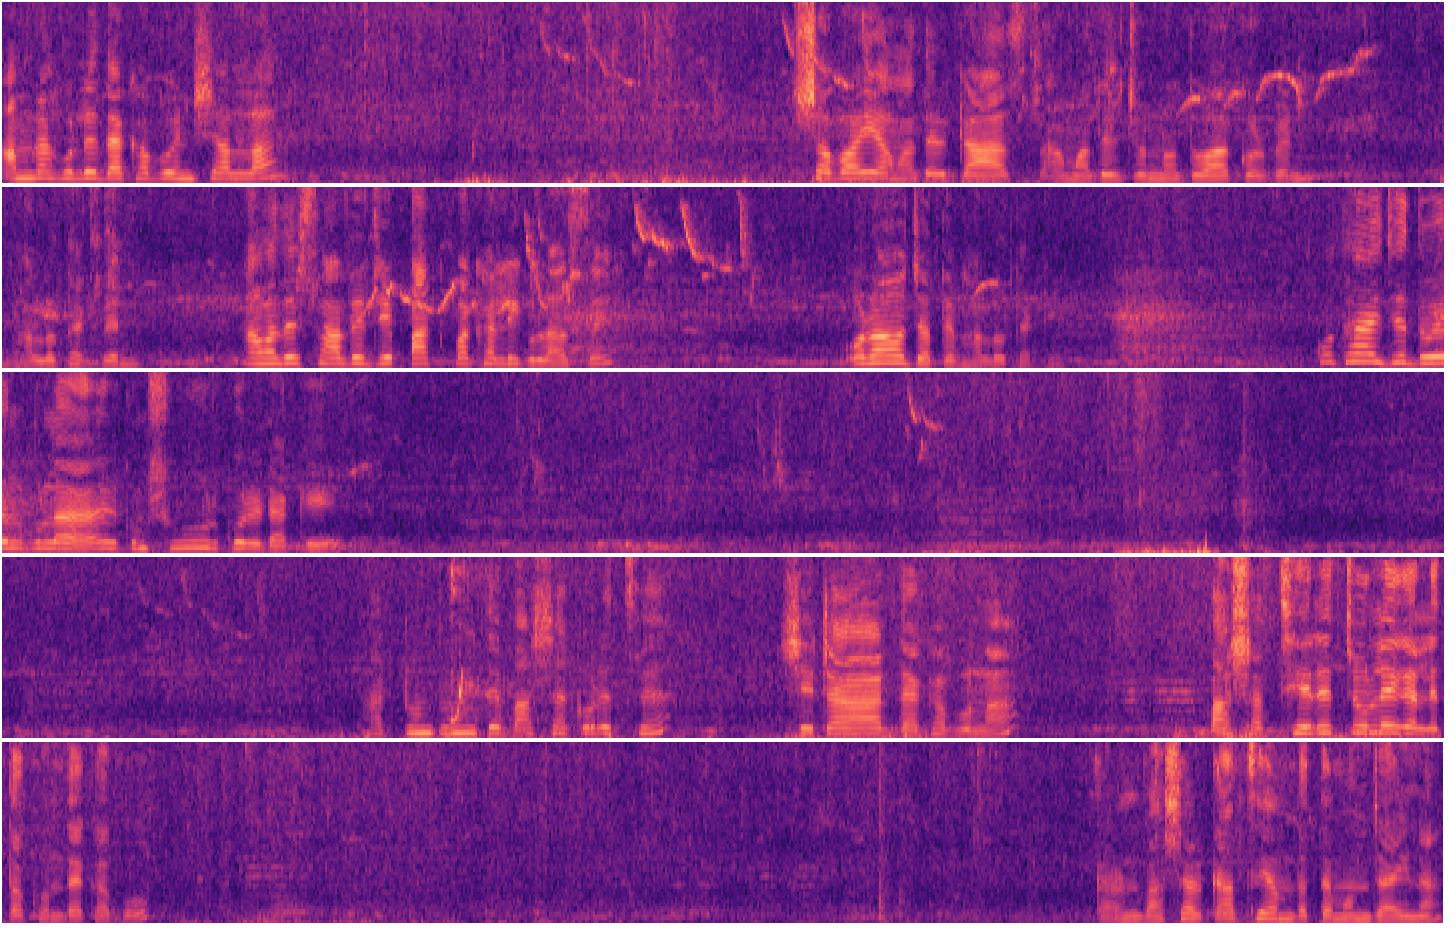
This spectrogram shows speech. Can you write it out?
আমরা হলে দেখাবো ইনশাল্লাহ সবাই আমাদের গাছ, আমাদের জন্য দোয়া করবেন। ভালো থাকবেন। আমাদের সাদে যে পাক পাখালিগুলো আছে, ওরাও যাতে ভালো থাকে। কোথায় যে দোয়েলগুলা এরকম সুর করে ডাকে টুনটুনিতে বাসা করেছে, সেটা আর দেখাবো না। বাসা ছেড়ে চলে গেলে তখন দেখাবো। কারণ বাসার কাছে আমরা তেমন যাই না।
